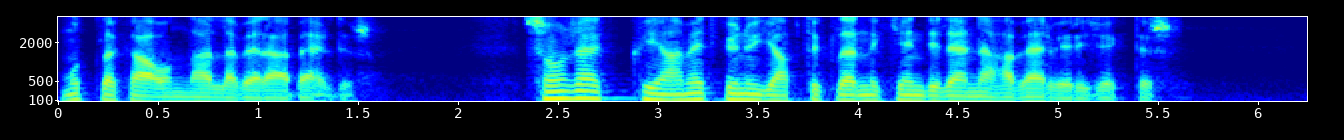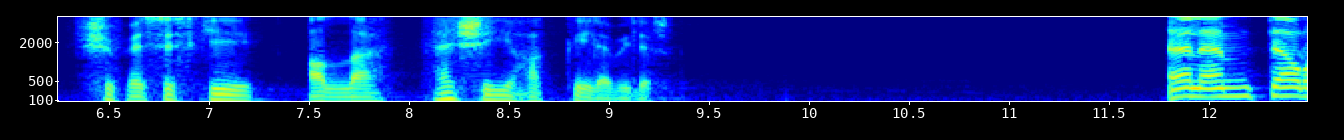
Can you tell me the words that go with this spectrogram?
mutlaka onlarla beraberdir. Sonra kıyamet günü yaptıklarını kendilerine haber verecektir. Şüphesiz ki Allah her şeyi hakkıyla bilir. أَلَمْ تَرَ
